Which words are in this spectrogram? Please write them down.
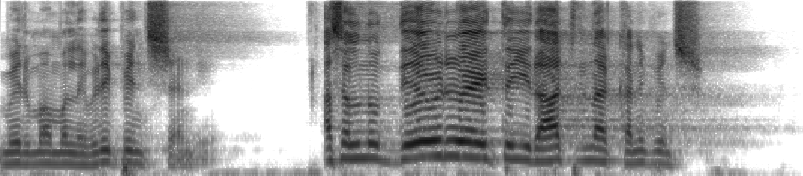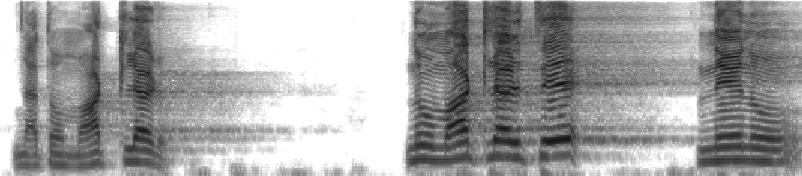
మీరు మమ్మల్ని విడిపించండి. అసలు నువ్వు దేవుడు అయితే ఈ రాత్రి నాకు కనిపించు. నాతో మాట్లాడు. నువ్వు మాట్లాడితే నేను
